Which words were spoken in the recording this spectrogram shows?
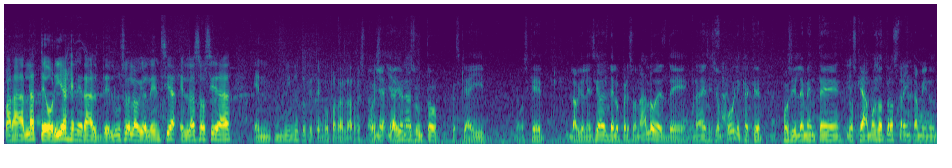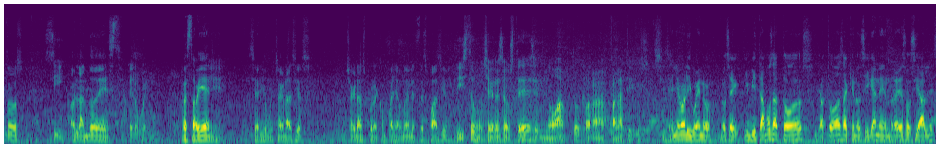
para dar la teoría general del uso de la violencia en la sociedad en un minuto que tengo para la respuesta. Y, hay un asunto pues, que hay, digamos que la violencia desde lo personal o desde una decisión pública, que posiblemente nos quedamos otros 30 minutos hablando de esto. Pero bueno. Está bien. Sergio, muchas gracias. Muchas gracias por acompañarnos en este espacio. Listo, muchas gracias a ustedes en No Apto para Fanáticos. Sí, señor, y bueno, los invitamos a todos y a todas a que nos sigan en redes sociales,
